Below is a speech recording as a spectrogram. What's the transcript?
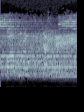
yung baboraw kong dati.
